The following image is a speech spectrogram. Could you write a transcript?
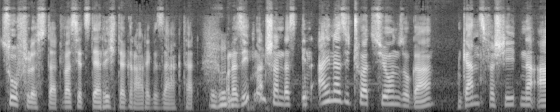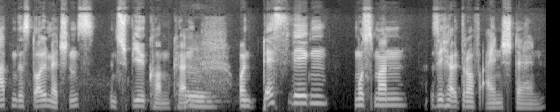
zuflüstert, was jetzt der Richter gerade gesagt hat. Mhm. Und da sieht man schon, dass in einer Situation sogar ganz verschiedene Arten des Dolmetschens ins Spiel kommen können. Mhm. Und deswegen muss man sich halt darauf einstellen.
